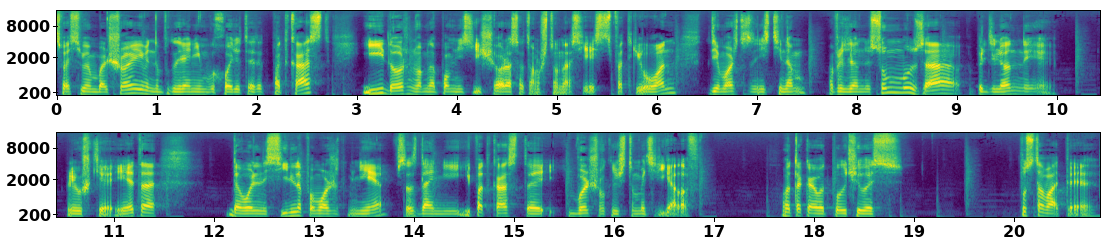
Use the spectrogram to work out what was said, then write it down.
Спасибо им большое, именно благодаря ним выходит этот подкаст. И должен вам напомнить еще раз о том, что у нас есть Patreon, где можно занести нам определенную сумму за определенные плюшки. И это довольно сильно поможет мне в создании и подкаста, и большего количества материалов. Вот такая вот получилась пустоватая,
